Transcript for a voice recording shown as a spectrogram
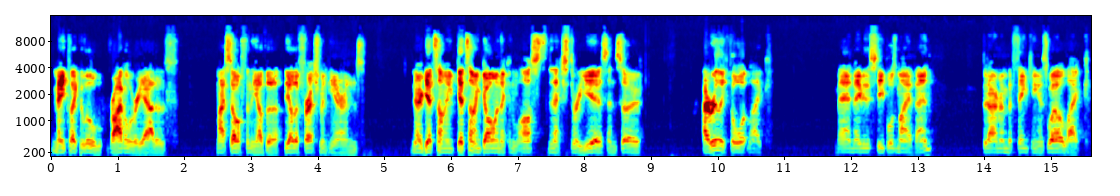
make like a little rivalry out of myself and the other the other freshmen here, and you know get something get something going that can last the next three years. And so I really thought like, man, maybe the steeple's my event. But I remember thinking as well, like,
